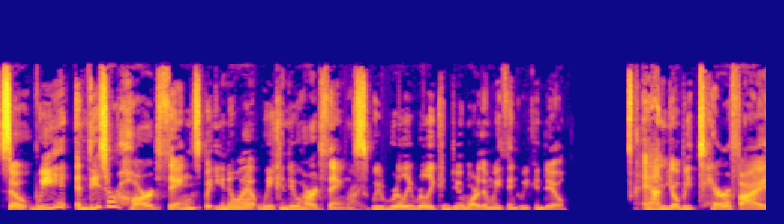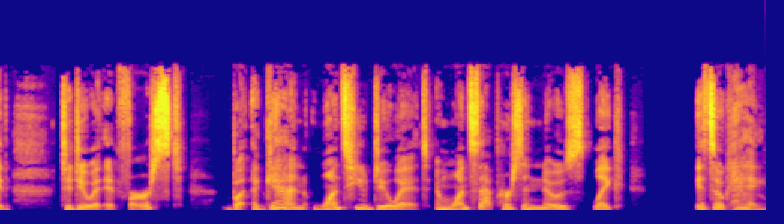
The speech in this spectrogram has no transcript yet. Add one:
So we, and these are hard things, but you know what? We can do hard things. Right. We really, really can do more than we think we can do. And you'll be terrified to do it at first. But again, once you do it and once that person knows, like, it's okay. Yeah.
